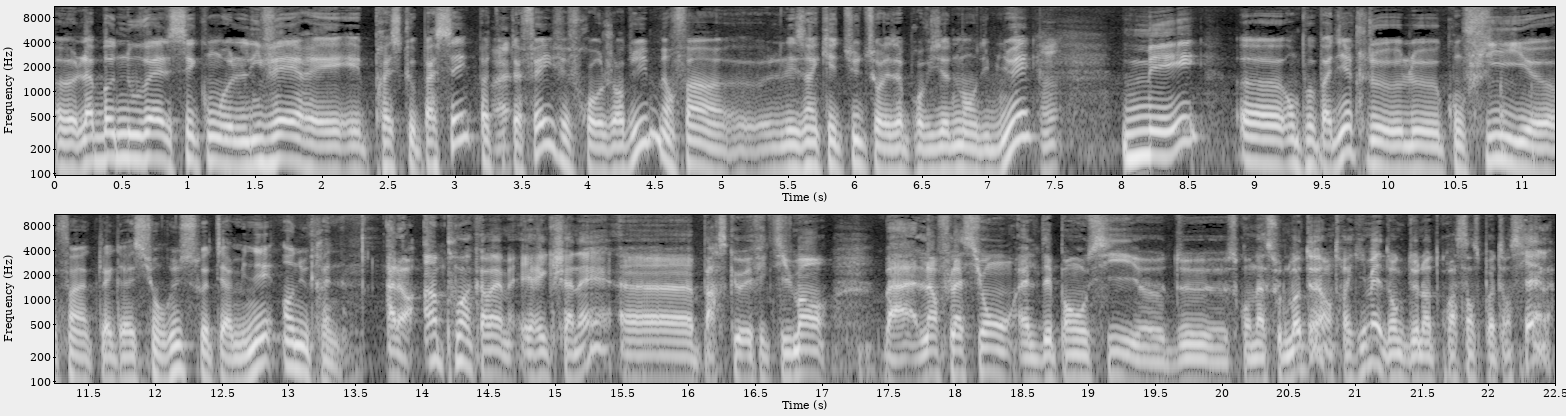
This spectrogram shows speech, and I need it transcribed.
Euh, la bonne nouvelle, c'est qu'on l'hiver est, est presque passé, pas Ouais. tout à fait, il fait froid aujourd'hui, mais enfin euh, les inquiétudes sur les approvisionnements ont diminué. Hum. Mais euh, on peut pas dire que le, le conflit, enfin que l'agression russe soit terminée en Ukraine. Alors un point quand même, Eric Chanet, euh, parce que effectivement, bah, l'inflation, elle dépend aussi euh, de ce qu'on a sous le moteur entre guillemets, donc de notre croissance potentielle.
